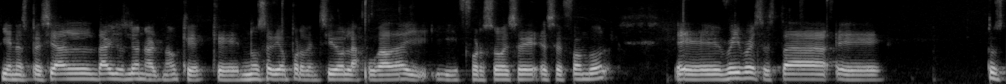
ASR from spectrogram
y en especial Darius Leonard, ¿no? Que, que no se dio por vencido la jugada y, forzó ese, ese fumble. Eh, Rivers está, eh, pues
